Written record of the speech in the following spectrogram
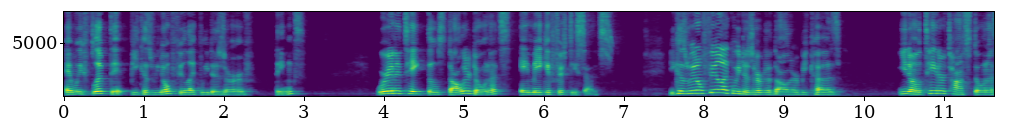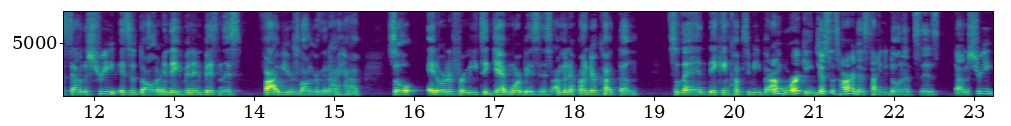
and we flipped it because we don't feel like we deserve things, we're going to take those dollar donuts and make it 50 cents. Because we don't feel like we deserve a dollar because, you know, Tater Tots Donuts down the street is a dollar and they've been in business five years longer than I have. So, in order for me to get more business, I'm going to undercut them so then they can come to me. But I'm working just as hard as Tiny Donuts is down the street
